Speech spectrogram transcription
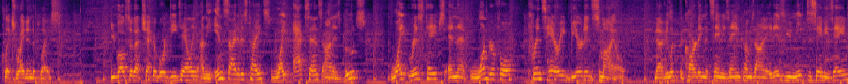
clicks right into place. You've also got checkerboard detailing on the inside of his tights, white accents on his boots, white wrist tapes, and that wonderful Prince Harry bearded smile. Now, if you look at the carding that Sami Zayn comes on, it is unique to Sami Zayn.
